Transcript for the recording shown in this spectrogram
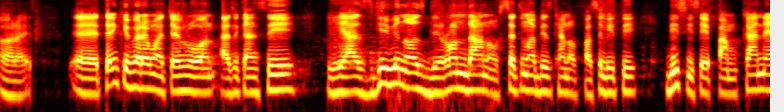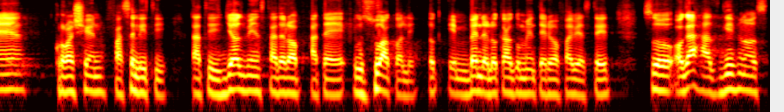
All right. Uh, thank you very much, everyone. As you can see, he has given us the rundown of setting up this kind of facility. This is a palm kernel crushing facility that is just being started up at uh, Uzuakoli in Bende local government area of Abia State. So Oga has given us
